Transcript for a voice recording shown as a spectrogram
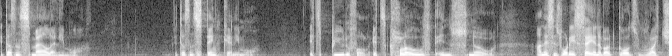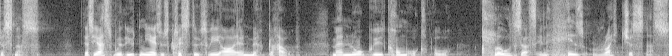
It doesn't smell anymore. It doesn't stink anymore. It's beautiful. It's clothed in snow. And this is what he's saying about God's righteousness. Yes, yes, with uten Jesus Kristus, vi er en mørkehaug. Men når Gud kommer og, og clothes us in his righteousness,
